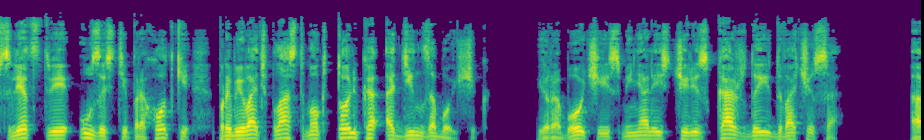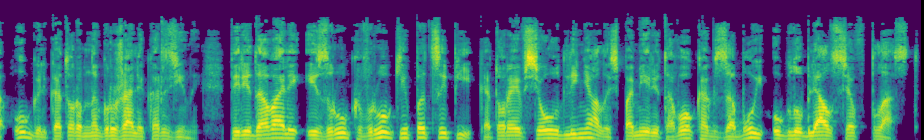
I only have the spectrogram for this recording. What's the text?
Вследствие узости проходки пробивать пласт мог только один забойщик, и рабочие сменялись через каждые два часа. А уголь, которым нагружали корзины, передавали из рук в руки по цепи, которая все удлинялась по мере того, как забой углублялся в пласт.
